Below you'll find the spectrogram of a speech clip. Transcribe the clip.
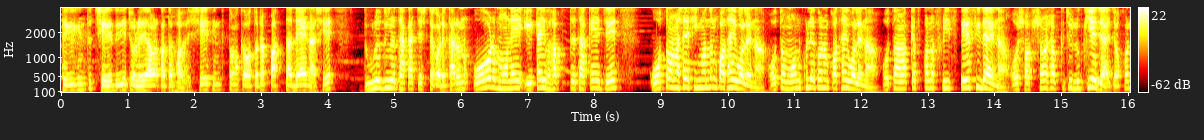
থেকে কিন্তু ছেড়ে দিয়ে চলে যাওয়ার কথা ভাবে। সে কিন্তু তোমাকে অতটা পাত্তা দেয় না, সে দূরে দূরে থাকার চেষ্টা করে। কারণ ওর মনে এটাই ভাবতে থাকে যে, ও তো আমার সাথে ঠিক মতন কথাই বলে না, ও তো মন খুলে কোনো কথাই বলে না, ও তো আমাকে কোনো ফ্রি স্পেসই দেয় না, ও সবসময় সব কিছু লুকিয়ে যায়। যখন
